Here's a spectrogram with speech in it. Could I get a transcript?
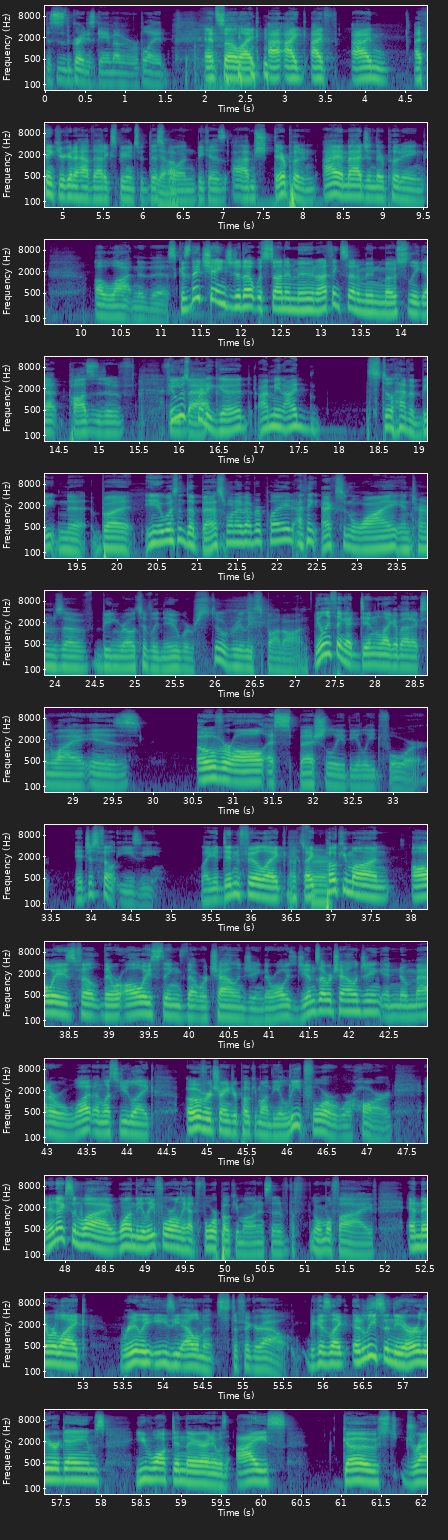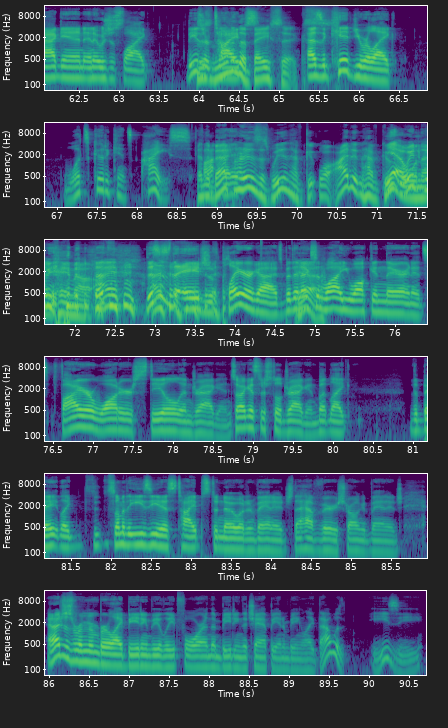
this is the greatest game I've ever played. And so like I I I've, I'm I think you're gonna have that experience with this Yeah. one because I'm sh- they're putting I imagine they're putting a lot into this because they changed it up with Sun and Moon and I think Sun and Moon mostly got positive. It was pretty good. I mean, I still haven't beaten it, but it wasn't the best one I've ever played. I think X and Y, in terms of being relatively new, were still really spot on. The only thing I didn't like about X and Y is overall, especially the Elite Four, it just felt easy. Like it didn't feel like That's like fair. Pokemon always felt there were always things that were challenging. There were always gyms that were challenging, and no matter what, unless you like overtrained your Pokemon, the Elite Four were hard. And in X and Y, one, the Elite Four only had four Pokemon instead of the normal five, and they were like really easy elements to figure out because like at least in the earlier games, you walked in there and it was ice, ghost, dragon, and it was just like these There's are none of the basics. As a kid, you were like, "What's good against ice?" and the bad I- part is, is we didn't have. Go- well, I didn't have Google Yeah, we- when that we- came out. that- I, this I- is the age of player guides. But then X and Y, you walk in there and it's fire, water, steel, and dragon. So I guess there's still dragon, but like the bait, like th- some of the easiest types to know at advantage that have very strong advantage. And I just remember like beating the elite four and then beating the champion and being like, that was easy.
